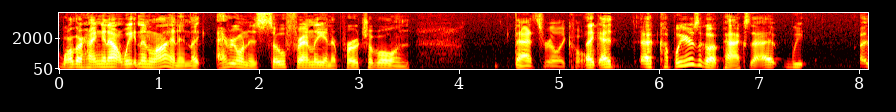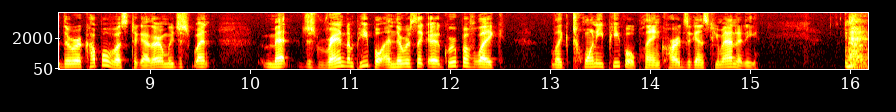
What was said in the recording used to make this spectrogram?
while they're hanging out waiting in line, and like everyone is so friendly and approachable, and That's really cool. like at, a couple years ago at PAX, uh, we uh, there were a couple of us together, and we just went met just random people, and there was like a group of like like twenty people playing Cards Against Humanity, and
